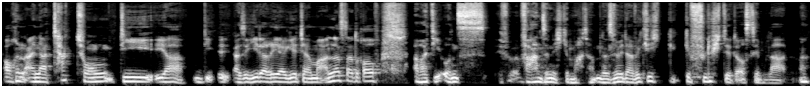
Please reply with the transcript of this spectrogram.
auch in einer Taktung, die ja, die, also jeder reagiert ja immer anders darauf, aber die uns wahnsinnig gemacht haben. Dann sind wir da wirklich geflüchtet aus dem Laden. Ne?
